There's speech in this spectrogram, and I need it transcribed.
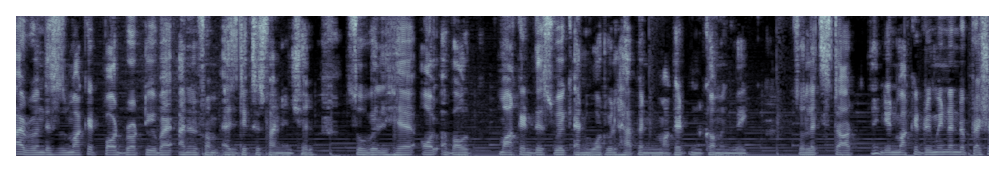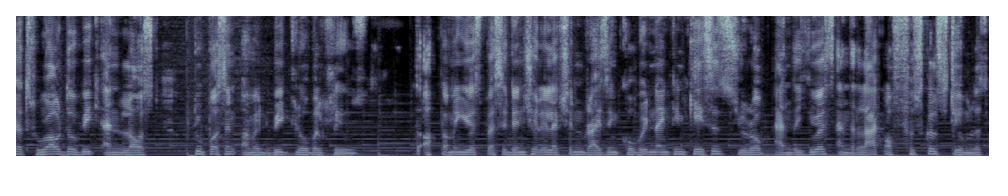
Hi everyone, this is Market Pod brought to you by Anil from SDX's Financial. So we'll hear all about market this week and what will happen in market in coming week. So let's start. The Indian market remained under pressure throughout the week and lost 2% amid weak global clues. The upcoming US presidential election, rising COVID-19 cases, Europe and the US and the lack of fiscal stimulus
